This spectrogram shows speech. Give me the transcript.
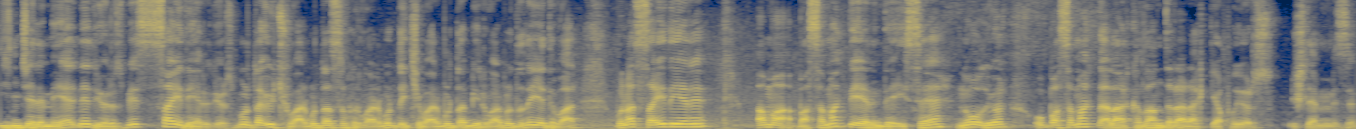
incelemeye ne diyoruz biz? Sayı değeri diyoruz. Burada 3 var, burada 0 var, burada 2 var, burada 1 var, burada da 7 var. Buna sayı değeri ama basamak değerinde ise ne oluyor? O basamakla alakalandırarak yapıyoruz işlemimizi.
